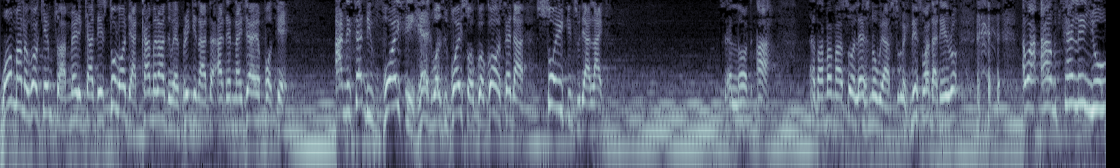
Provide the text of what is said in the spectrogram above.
One man of God came to America, they stole all their cameras they were bringing at the, at the Nigeria airport here. And he said the voice he heard was the voice of God. God said that, sow it into their life. He said, Lord, ah, that my soul, let's know we are sowing. This one that they wrote. I'm telling you,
